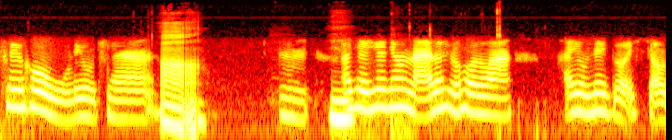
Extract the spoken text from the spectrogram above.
推后五六天，啊？嗯，嗯而且月经来的时候的话，还有那个小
